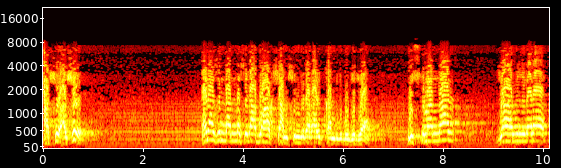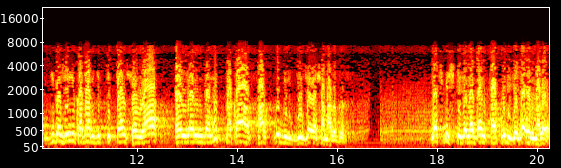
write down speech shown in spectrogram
Aşı, aşı. En azından mesela bu akşam, şimdi regaib kandili bu gece, Müslümanlar camilere gideceği kadar gittikten sonra evlerinde mutlaka farklı bir gece yaşamalıdır. Geçmiş gecelerden farklı bir gece olmalı.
